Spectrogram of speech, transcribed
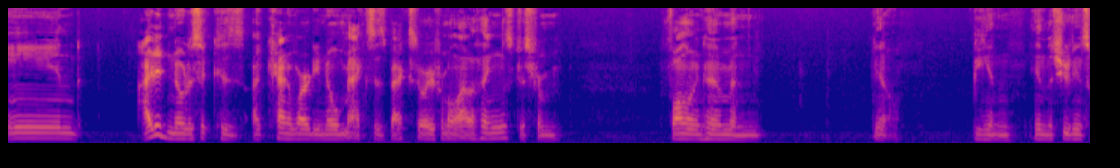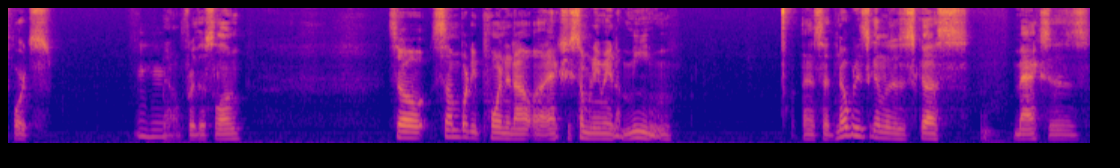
and I didn't notice it because I kind of already know Max's backstory from a lot of things, just from following him and you know being in the shooting sports you know for this long. So somebody pointed out, uh, actually, somebody made a meme and said, Nobody's going to discuss Max's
